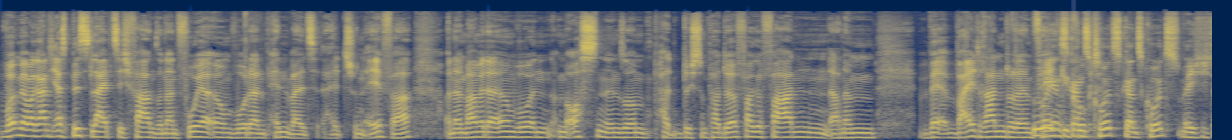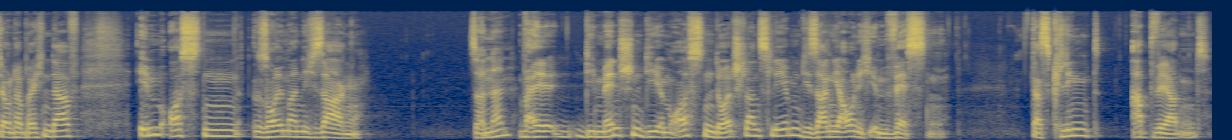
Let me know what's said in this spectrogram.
wollten wir aber gar nicht erst bis Leipzig fahren, sondern vorher irgendwo dann pennen, weil es halt schon elf war. Und dann waren wir da irgendwo in, im Osten in so ein paar, durch so ein paar Dörfer gefahren, nach einem Waldrand oder einem Übrigens, Feld geguckt. ganz kurz, ganz kurz, wenn ich dich da unterbrechen darf. Im Osten soll man nicht sagen. Sondern? Weil die Menschen, die im Osten Deutschlands leben, die sagen ja auch nicht im Westen. Das klingt abwertend.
